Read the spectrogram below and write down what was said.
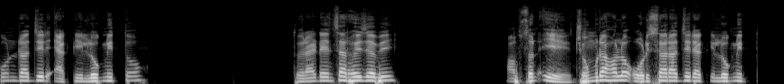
কোন রাজ্যের একটি লোকনৃত্য তো রাইট অ্যান্সার হয়ে যাবে। অপশন এ ঝুমরা হলো ওড়িশা রাজ্যের একটি লোকনৃত্য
